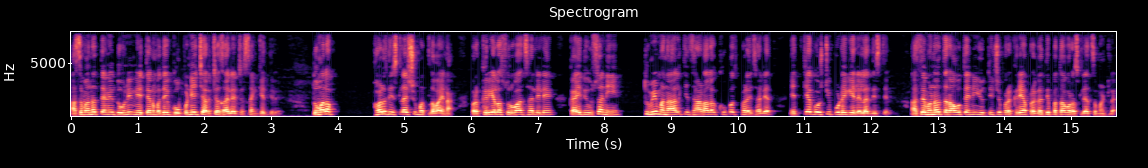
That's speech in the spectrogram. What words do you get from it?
असं म्हणत त्यांनी दोन्ही नेत्यांमध्ये गोपनीय चर्चा झाल्याचे संकेत दिले. तुम्हाला फळ दिसल्याशी मतलब आहे ना? प्रक्रियेला सुरुवात झालेली आहे काही दिवसांनी तुम्ही म्हणाल की झाडाला खूपच फळे झालेत इतक्या गोष्टी पुढे गेलेल्या दिसतील. असे म्हणत राऊत यांनी युतीची प्रक्रिया प्रगतीपथावर असल्याचं म्हटलंय.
